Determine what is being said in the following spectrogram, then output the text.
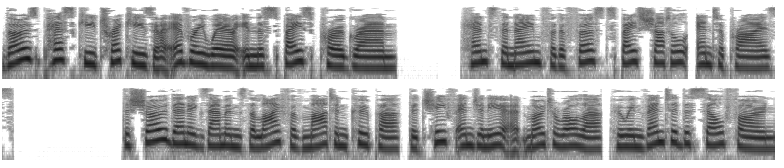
"...those pesky Trekkies are everywhere in the space program." Hence the name for the first space shuttle, Enterprise. The show then examines the life of Martin Cooper, the chief engineer at Motorola, who invented the cell phone.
